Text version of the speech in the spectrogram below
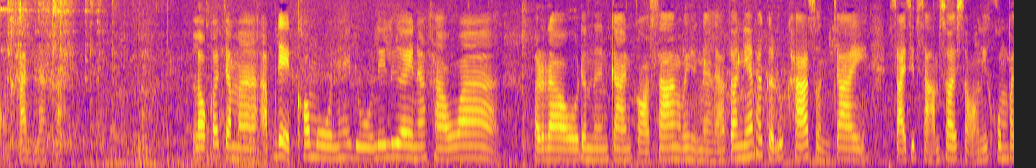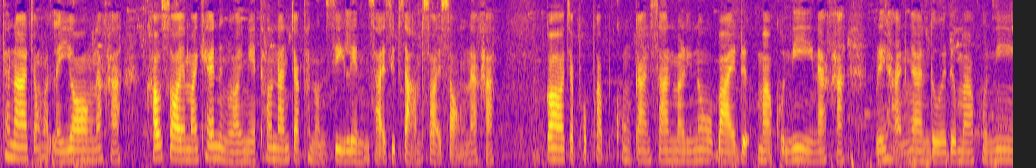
2 คันนะคะ เราก็จะมาอัปเดตข้อมูลให้ดูเรื่อยๆนะคะว่า เราดำเนินการก่อสร้างไปถึงไหนแล้ว ตอนนี้ถ้าเกิดลูกค้าสนใจสาย 13 ซอย 2 นิคมพัฒนาจังหวัดระยองนะคะ เข้าซอยมาแค่ 100 เมตร เท่านั้นจากถนนซีเลนสาย 13 ซอย 2 นะคะ ก็จะพบกับโครงการซานมาริโนบายเดอะมาโคนี่นะคะ บริหารงานโดยเดอะมาโคนี่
